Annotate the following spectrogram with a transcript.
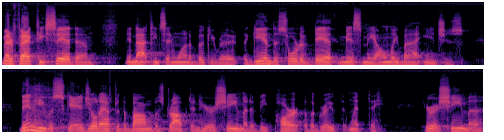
Matter of fact, he said um, in 1971, a book he wrote, Again, the sword of death missed me only by inches. Then he was scheduled, after the bomb was dropped in Hiroshima, to be part of a group that went to Hiroshima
